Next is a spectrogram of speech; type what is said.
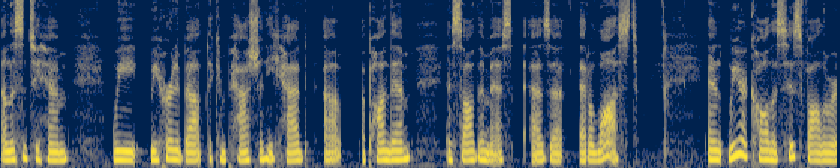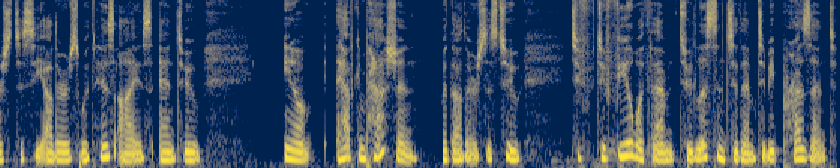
and listen to him. We we heard about the compassion he had uh, upon them and saw them as as a at a lost. And we are called as his followers to see others with his eyes and to, you know, have compassion with others, is to, to, to feel with them, to listen to them, to be present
